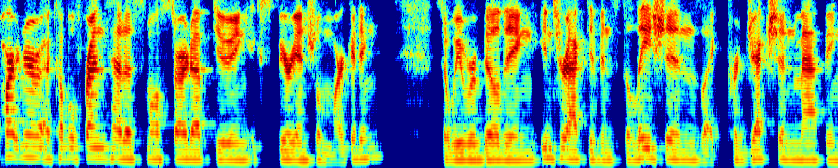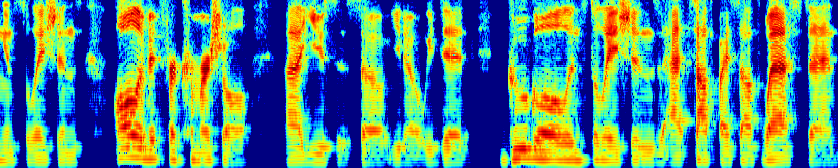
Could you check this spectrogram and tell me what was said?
partner. A couple friends had a small startup doing experiential marketing. So we were building interactive installations, like projection mapping installations, all of it for commercial uh, uses. So you know, we did Google installations at South by Southwest and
